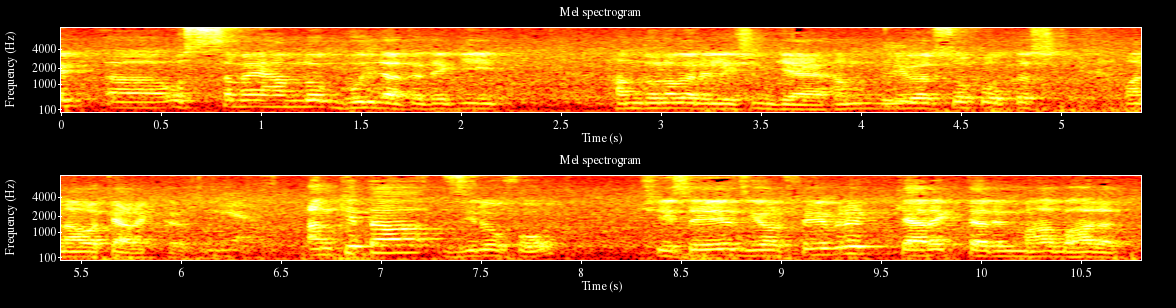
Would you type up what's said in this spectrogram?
अ, उस समय हम लोग भूल जाते थे कि हम दोनों का रिलेशन क्या है? हम you are so focused on our character Ankita zero four she says your favourite character in Mahabharat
